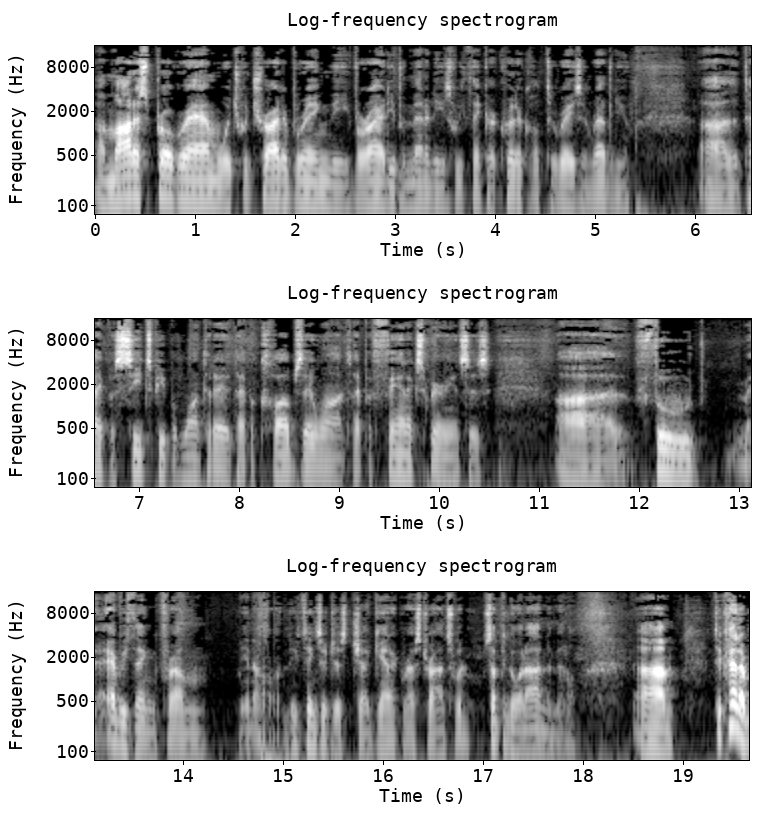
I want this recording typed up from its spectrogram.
modest program, which would try to bring the variety of amenities we think are critical to raising revenue uh, the type of seats people want today, the type of clubs they want, type of fan experiences, uh, food, everything from you know these things are just gigantic restaurants with something going on in the middle. Um, to kind of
